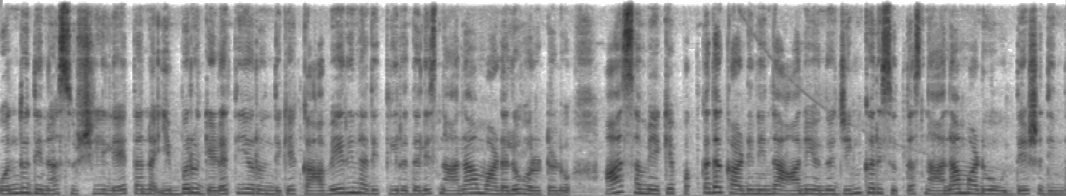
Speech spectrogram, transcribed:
ಒಂದು ದಿನ ಸುಶೀಲೆ ತನ್ನ ಇಬ್ಬರು ಗೆಳತಿಯರೊಂದಿಗೆ ಕಾವೇರಿ ನದಿ ತೀರದಲ್ಲಿ ಸ್ನಾನ ಮಾಡಲು ಹೊರಟಳು. ಆ ಸಮಯಕ್ಕೆ ಪಕ್ಕದ ಕಾಡಿನಿಂದ ಆನೆಯೊಂದು ಜಿಂಕರಿಸುತ್ತಾ ಸ್ನಾನ ಮಾಡುವ ಉದ್ದೇಶದಿಂದ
